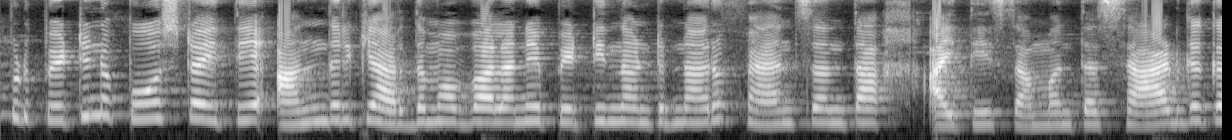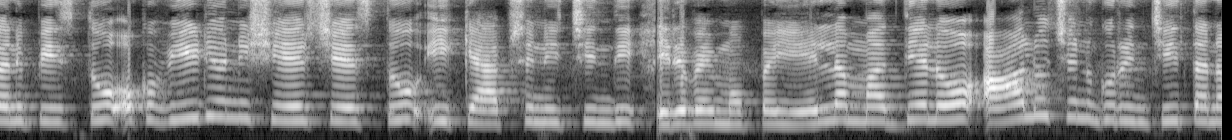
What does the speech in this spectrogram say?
ఇప్పుడు పెట్టిన పోస్ట్ అయితే అందరికీ అర్థం అవ్వాలనే పెట్టిందంటున్నారు ఫ్యాన్స్ అంతా. అయితే సమంత సాడ్గా కనిపిస్తూ ఒక వీడియోని షేర్ చేస్తూ ఈ క్యాప్షన్ ఇచ్చింది. ఇరవై ముప్పై ఏళ్ళ మధ్యలో ఆలోచన గురించి తన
